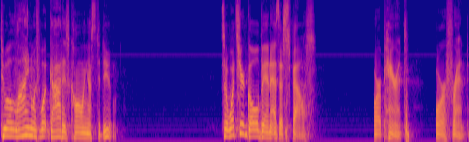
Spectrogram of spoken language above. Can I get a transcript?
to align with what God is calling us to do. So, what's your goal been as a spouse, or a parent, or a friend?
